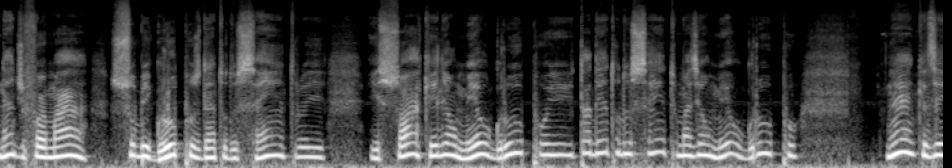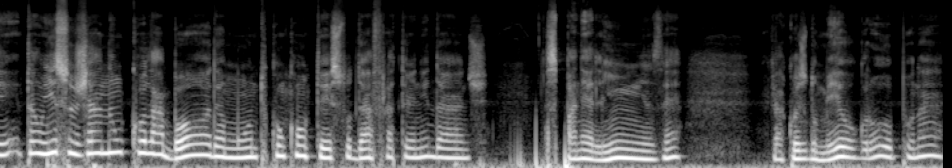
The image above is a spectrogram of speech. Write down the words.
né? De formar subgrupos dentro do centro e, e só aquele é o meu grupo e está dentro do centro, mas é o meu grupo. Né? Quer dizer, então isso já não colabora muito com o contexto da fraternidade. As panelinhas, né? Aquela coisa do meu grupo, né?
